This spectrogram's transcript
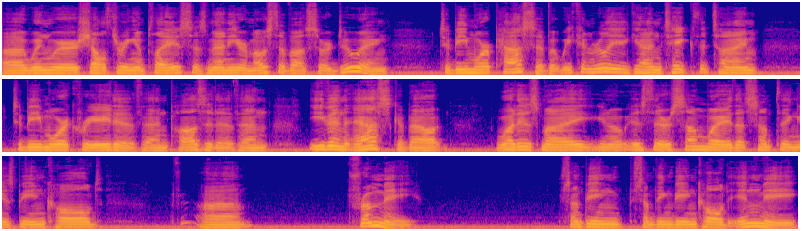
uh, when we're sheltering in place, as many or most of us are doing, to be more passive, but we can really, again, take the time to be more creative and positive and even ask about what is my, you know, is there some way that something is being called uh, from me? Something, something being called in me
